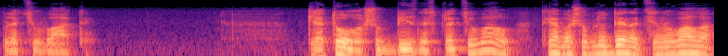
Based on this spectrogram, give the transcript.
працювати. Для того, щоб бізнес працював, треба, щоб людина цінувала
